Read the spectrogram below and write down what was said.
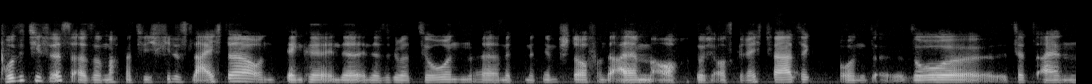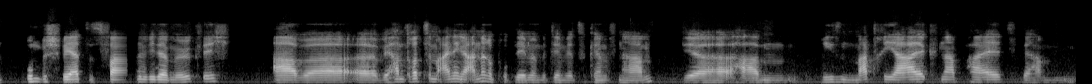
positiv ist, also macht natürlich vieles leichter und denke in der in der Situation äh, mit mit Impfstoff und allem auch durchaus gerechtfertigt. Und äh, so ist jetzt ein unbeschwertes Fahren wieder möglich. Aber äh, wir haben trotzdem einige andere Probleme, mit denen wir zu kämpfen haben. Wir haben riesen Materialknappheit, wir haben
